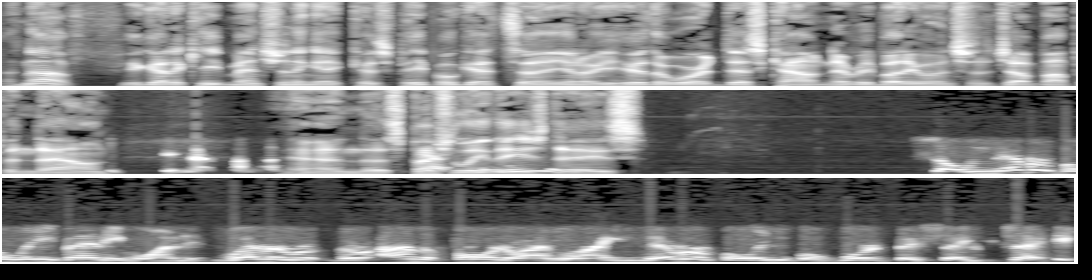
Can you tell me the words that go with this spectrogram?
enough. You got to keep mentioning it because people get, uh, you know, you hear the word discount and everybody wants to jump up and down, and especially these days. So never believe anyone, whether they're on the phone or online. Never believe a word they say. Say,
